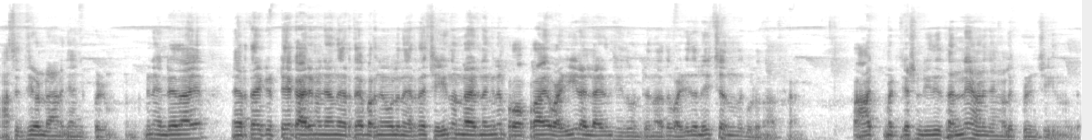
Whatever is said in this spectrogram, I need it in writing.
ആ സിദ്ധി കൊണ്ടാണ് ഞാൻ ഇപ്പോഴും പിന്നെ എന്റെതായ നേരത്തെ കിട്ടിയ കാര്യങ്ങൾ ഞാൻ നേരത്തെ പറഞ്ഞ പോലെ നേരത്തെ ചെയ്യുന്നുണ്ടായിരുന്നെങ്കിലും പ്രോപ്പറായ വഴിയിലല്ലായിരുന്നു ചെയ്തുകൊണ്ടിരുന്നത്. അത് വഴി തെളിയിച്ചു തന്നത് ഗുരുനാഥനാണ്. ആ മെഡിറ്റേഷൻ രീതിയിൽ തന്നെയാണ് ഞങ്ങൾ ഇപ്പോഴും ചെയ്യുന്നത്.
